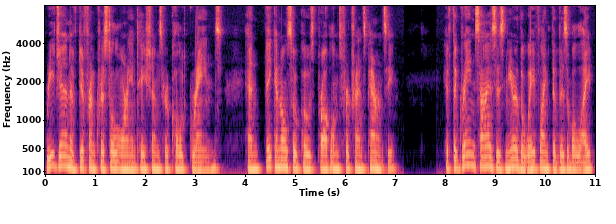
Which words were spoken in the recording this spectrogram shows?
Region of different crystal orientations are called grains, and they can also pose problems for transparency. If the grain size is near the wavelength of visible light,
